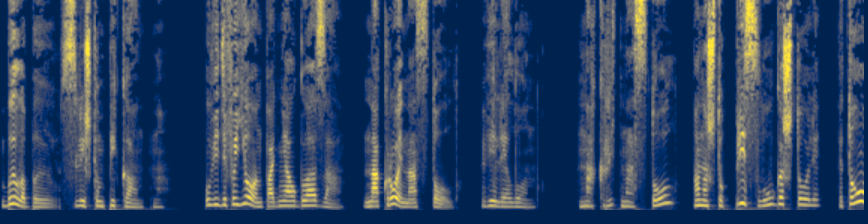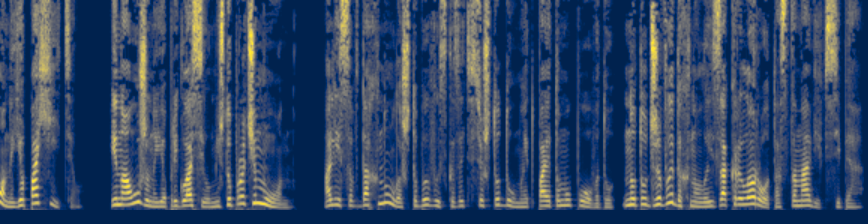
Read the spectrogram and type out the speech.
было бы слишком пикантно. Увидев ее, он поднял глаза. «Накрой на стол», — велел он. Накрыть на стол? Она что, прислуга, что ли? Это он ее похитил. И на ужин ее пригласил, между прочим, он. Алиса вдохнула, чтобы высказать все, что думает по этому поводу, но тут же выдохнула и закрыла рот, остановив себя.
